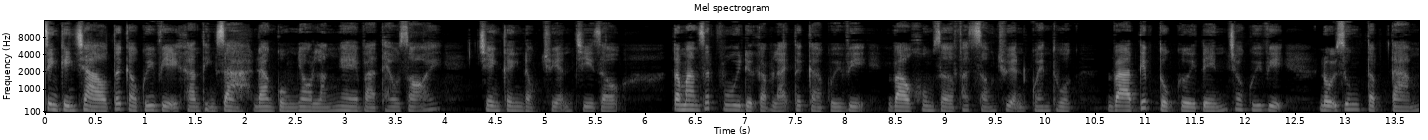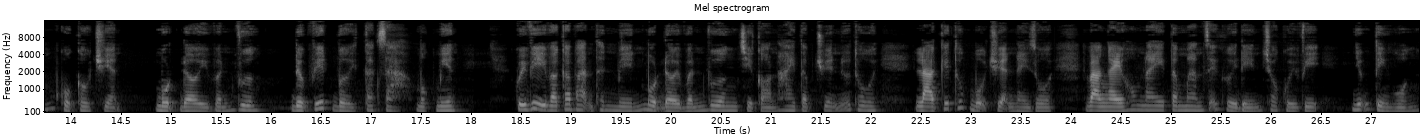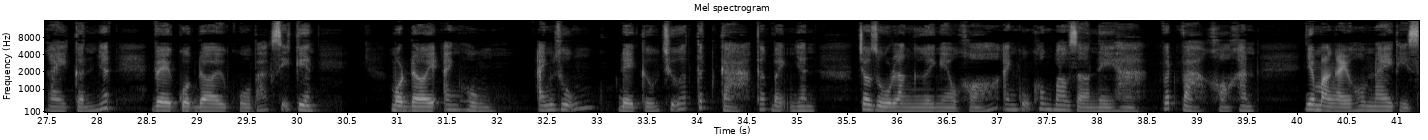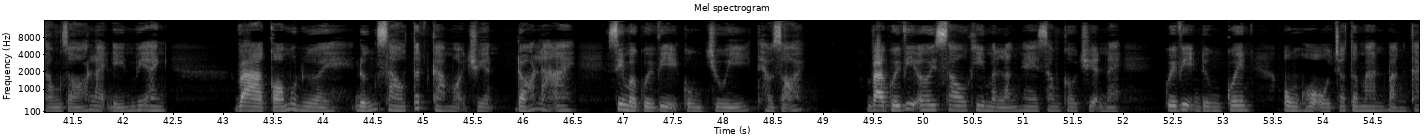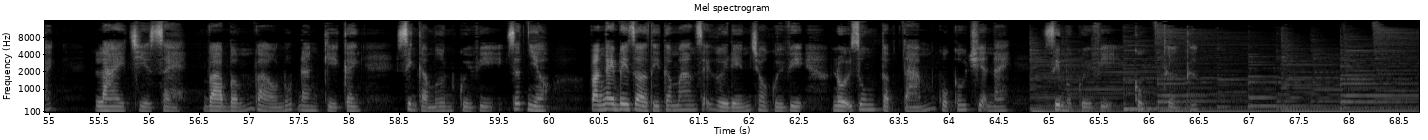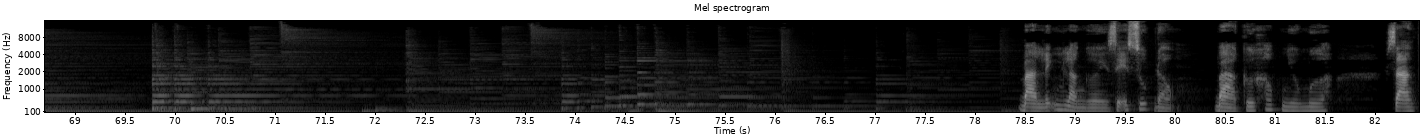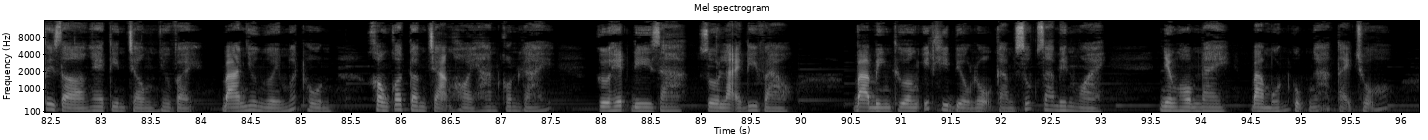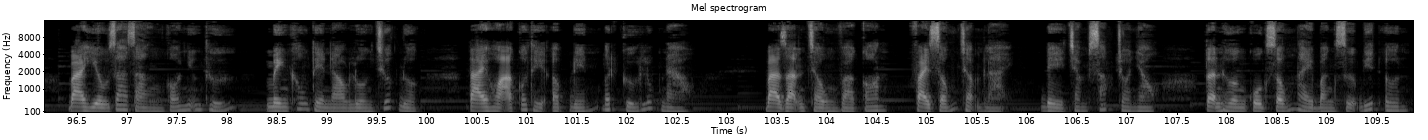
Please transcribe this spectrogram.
Xin kính chào tất cả quý vị khán thính giả đang cùng nhau lắng nghe và theo dõi trên kênh đọc truyện Chị Dậu. Tâm An rất vui được gặp lại tất cả quý vị vào khung giờ phát sóng chuyện quen thuộc và tiếp tục gửi đến cho quý vị nội dung tập 8 của câu chuyện Một đời vấn vương được viết bởi tác giả Mộc Miên. Quý vị và các bạn thân mến, Một đời vấn vương chỉ còn hai tập truyện nữa thôi là kết thúc bộ truyện này rồi và ngày hôm nay Tâm An sẽ gửi đến cho quý vị những tình huống gay cấn nhất về cuộc đời của bác sĩ Kiên. Một đời anh hùng, anh dũng để cứu chữa tất cả các bệnh nhân. Cho dù là người nghèo khó, anh cũng không bao giờ nề hà, vất vả, khó khăn. Nhưng mà ngày hôm nay thì sóng gió lại đến với anh. Và có một người đứng sau tất cả mọi chuyện, đó là ai? Xin mời quý vị cùng chú ý theo dõi. Và quý vị ơi, sau khi mà lắng nghe xong câu chuyện này, quý vị đừng quên ủng hộ cho Tâm An bằng cách like, chia sẻ và bấm vào nút đăng ký kênh. Xin cảm ơn quý vị rất nhiều. Và ngay bây giờ thì Tâm An sẽ gửi đến cho quý vị nội dung tập 8 của câu chuyện này. Xin mời quý vị cùng thưởng thức. Bà Lĩnh là người dễ xúc động, bà cứ khóc như mưa. Sáng tới giờ nghe tin chồng như vậy, bà như người mất hồn, không có tâm trạng hỏi han con gái. Cứ hết đi ra rồi lại đi vào. Bà bình thường ít khi biểu lộ cảm xúc ra bên ngoài. Nhưng hôm nay bà muốn gục ngã tại chỗ. Bà hiểu ra rằng có những thứ mình không thể nào lường trước được. Tai họa có thể ập đến bất cứ lúc nào. Bà dặn chồng và con phải sống chậm lại để chăm sóc cho nhau. Tận hưởng cuộc sống này bằng sự biết ơn.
